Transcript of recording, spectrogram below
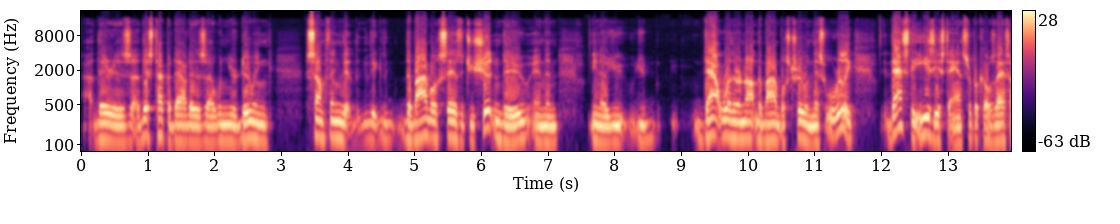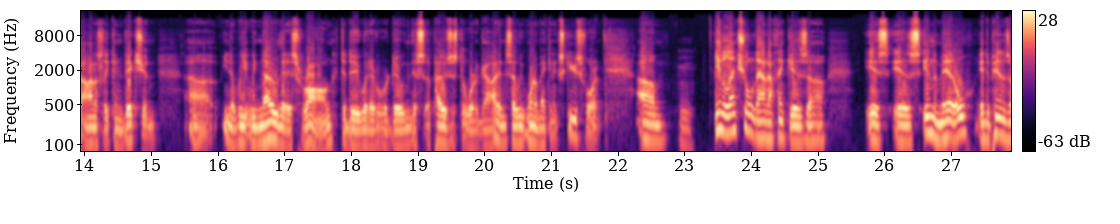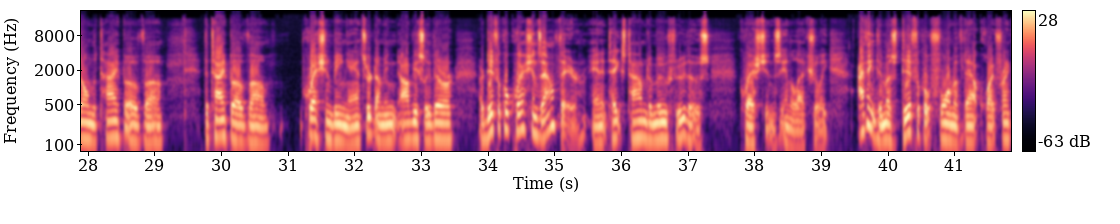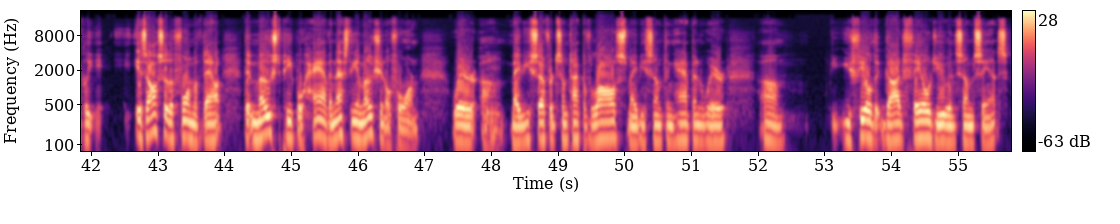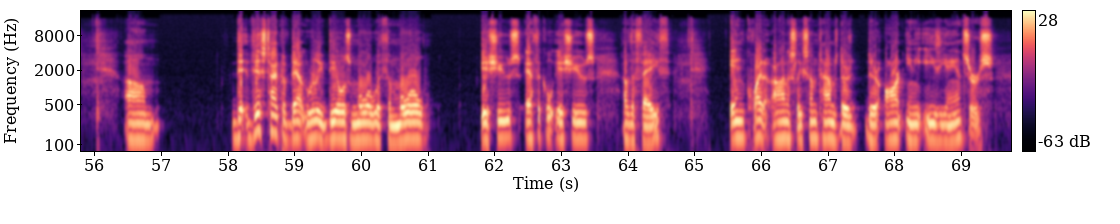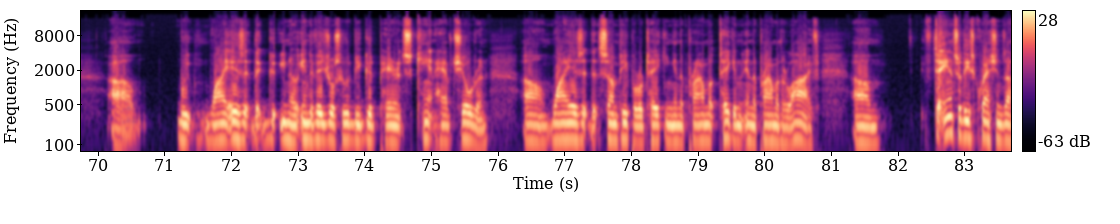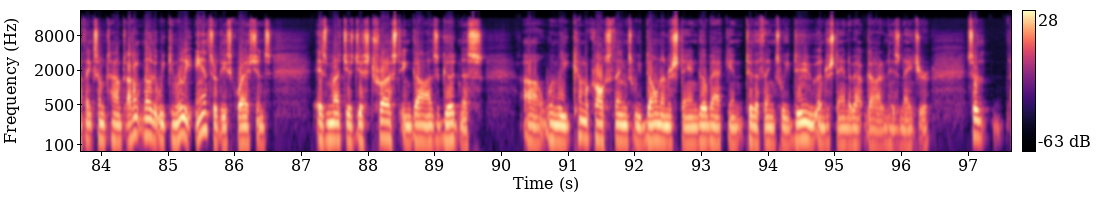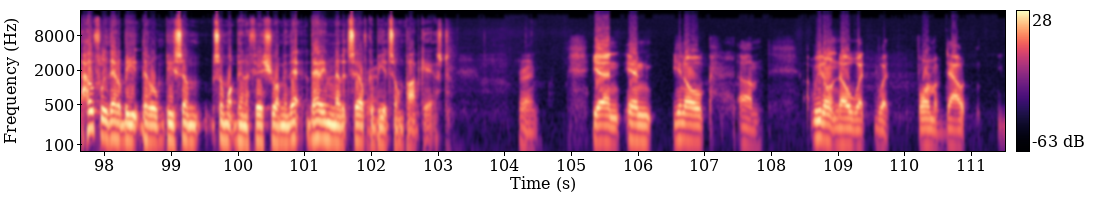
Uh, there is uh, this type of doubt is uh, when you're doing something that the, the Bible says that you shouldn't do, and then you know you you doubt whether or not the Bible's true in this. Well, really, that's the easiest to answer because that's honestly conviction. Uh, you know, we, we know that it's wrong to do whatever we're doing. This opposes the Word of God, and so we want to make an excuse for it. Um, Intellectual doubt, I think, is uh, is is in the middle. It depends on the type of uh, the type of um, question being answered. I mean, obviously there are, are difficult questions out there, and it takes time to move through those questions intellectually. I think the most difficult form of doubt, quite frankly, is also the form of doubt that most people have, and that's the emotional form, where um, maybe you suffered some type of loss, maybe something happened where um, you feel that God failed you in some sense. Um, th- this type of doubt really deals more with the moral issues, ethical issues of the faith. And quite honestly, sometimes there there aren't any easy answers. Um, we, why is it that you know individuals who would be good parents can't have children? Um, why is it that some people are taking in the prime taken in the prime of their life? Um, to answer these questions, I think sometimes I don't know that we can really answer these questions as much as just trust in God's goodness. Uh, when we come across things we don't understand, go back into the things we do understand about God and His nature. So hopefully that'll be that'll be some somewhat beneficial. I mean that that in and of itself could be its own podcast. Right. Yeah, and and you know, um, we don't know what what form of doubt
